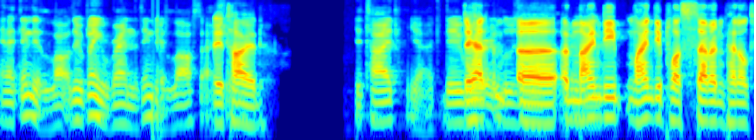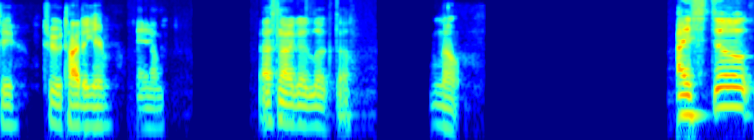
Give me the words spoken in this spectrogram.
And I think they lost. They were playing Rennes. I think they lost. Actually. They tied. They tied. Yeah, they, They were had uh, a Yeah. 90, 90 plus 7 penalty to tie the game. Damn. That's not a good look, though. No. I still,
